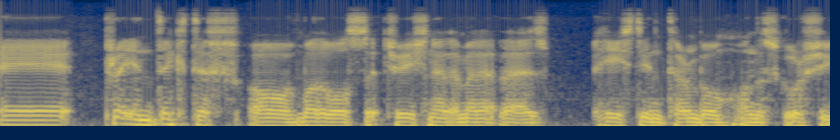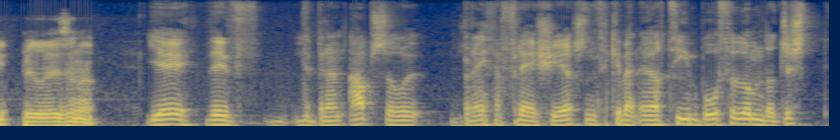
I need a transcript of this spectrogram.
Uh, pretty indicative of Motherwell's situation at the minute. That is Hastie and Turnbull on the score sheet, really, isn't it? Yeah, they've they've been an absolute breath of fresh air since they came into our team. Both of them, they're just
